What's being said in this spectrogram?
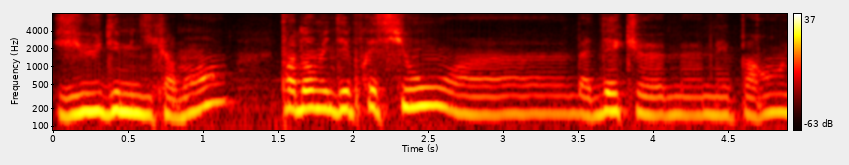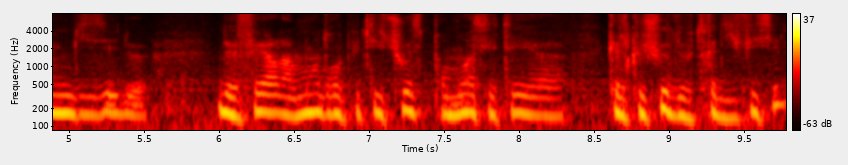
J'ai eu des médicaments. Pendant mes dépressions, bah, dès que me- mes parents me disaient de, de faire la moindre petite chose, pour moi, c'était euh, quelque chose de très difficile.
